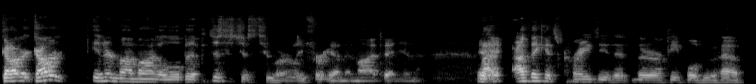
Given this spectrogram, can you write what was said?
Goedert Goedert entered my mind a little bit, but this is just too early for him, in my opinion. I, I think it's crazy that there are people who have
